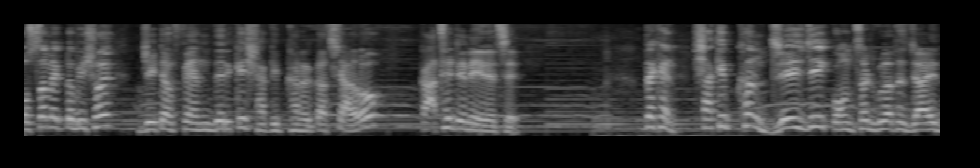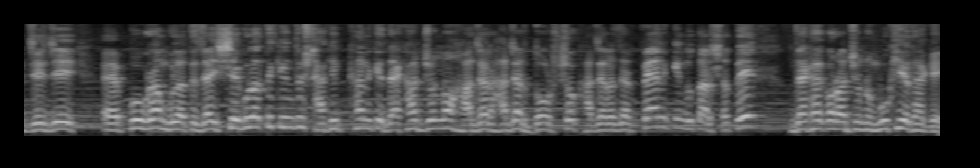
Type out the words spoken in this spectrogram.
অসাম একটা বিষয়, যেটা ফ্যানদেরকে শাকিব খানের কাছে আরও কাছে টেনে এনেছে। দেখেন, শাকিব খান যে যে কনসার্টগুলোতে যায়, যে যে প্রোগ্রামগুলোতে যায়, সেগুলোতে কিন্তু শাকিব খানকে দেখার জন্য হাজার হাজার দর্শক, হাজার হাজার ফ্যান কিন্তু তার সাথে দেখা করার জন্য মুখিয়ে থাকে।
